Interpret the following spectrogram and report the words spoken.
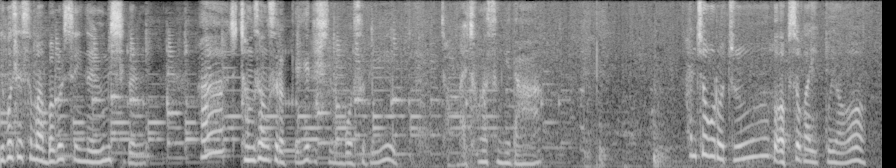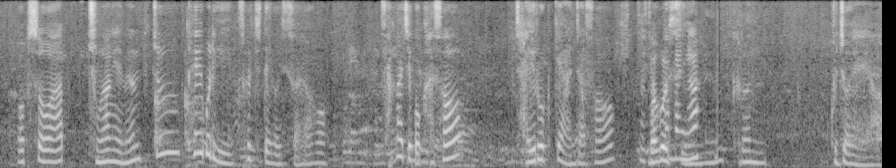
이곳에서만 먹을 수 있는 음식을 아주 정성스럽게 해주시는 모습이 정말 좋았습니다. 한쪽으로 쭉 업소가 있고요. 업소 앞 중앙에는 쭉 테이블이 설치되어 있어요. 사가지고 가서 자유롭게 앉아서 먹을 수 있는 그런 구조예요.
